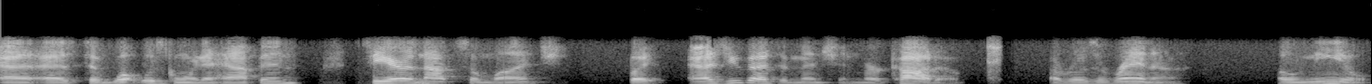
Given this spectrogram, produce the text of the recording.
as, as to what was going to happen. Sierra, not so much. But as you guys have mentioned, Mercado, Arozarena, O'Neill,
